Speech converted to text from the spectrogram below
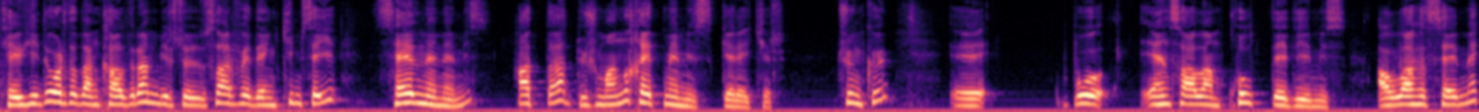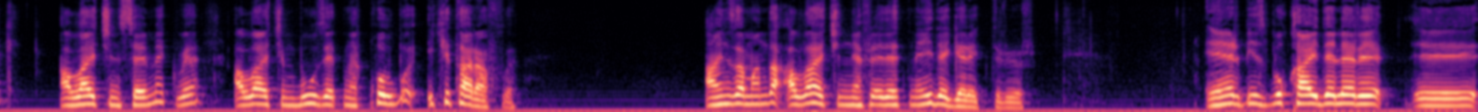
tevhidi ortadan kaldıran bir sözü sarf eden kimseyi sevmememiz, hatta düşmanlık etmemiz gerekir. Çünkü e, bu en sağlam kulp dediğimiz Allah'ı sevmek, Allah için sevmek ve Allah için buğz etmek kulbu iki taraflı. Aynı zamanda Allah için nefret etmeyi de gerektiriyor. Eğer biz bu kaideleri e,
